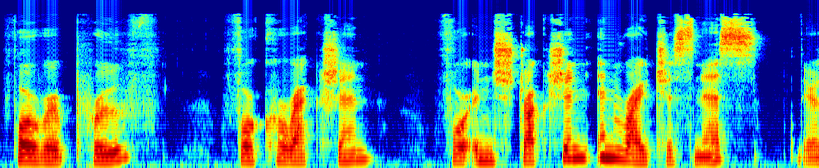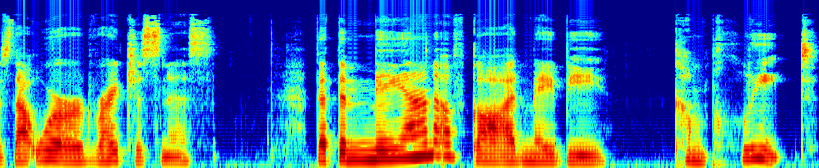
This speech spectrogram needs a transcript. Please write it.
for reproof, for correction, for instruction in righteousness there's that word, righteousness, that the man of God may be complete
